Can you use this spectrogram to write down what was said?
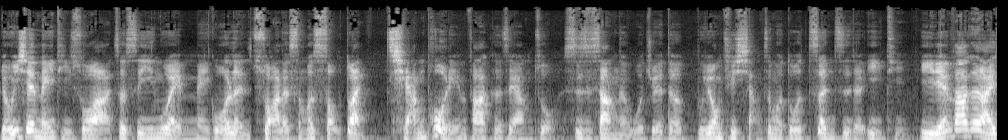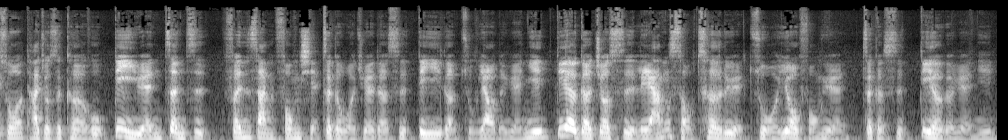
有一些媒体说啊，这是因为美国人耍了什么手段。强迫联发科这样做，事实上呢，我觉得不用去想这么多政治的议题。以联发科来说，它就是客户，地缘政治分散风险，这个我觉得是第一个主要的原因。第二个就是两手策略左右逢源，这个是第二个原因。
